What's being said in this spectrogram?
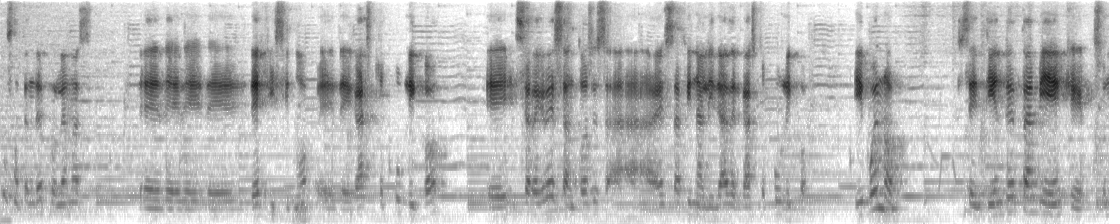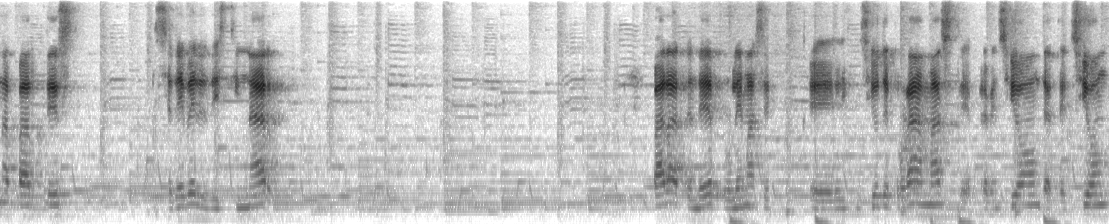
pues, atender problemas de, de déficit, ¿no? Eh, de gasto público eh, se regresa entonces a, esa finalidad del gasto público. Y bueno, se entiende también que pues, una parte se debe de destinar para atender problemas de eh, de programas, de prevención, de atención.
